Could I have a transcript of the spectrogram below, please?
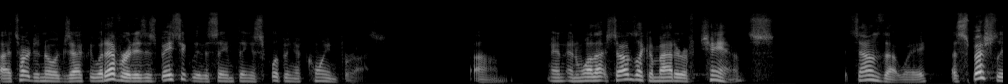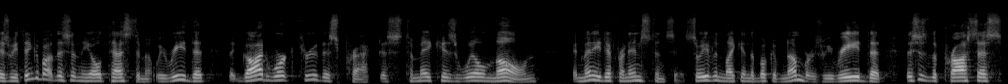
Uh, it's hard to know exactly. Whatever it is, it's basically the same thing as flipping a coin for us. Um, and, and while that sounds like a matter of chance, it sounds that way, especially as we think about this in the Old Testament. We read that, that God worked through this practice to make his will known in many different instances. So, even like in the book of Numbers, we read that this is the process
